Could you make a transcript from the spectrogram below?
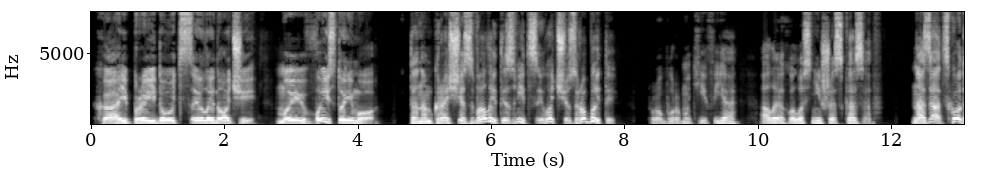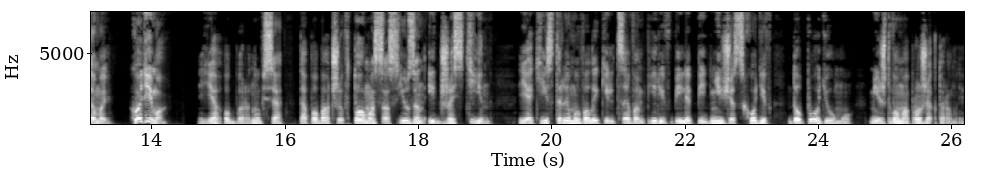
Хай прийдуть сили ночі, ми вистоїмо. Та нам краще звалити звідси, от що зробити, пробурмотів я, але голосніше сказав Назад, сходами, ходімо. Я обернувся та побачив Томаса, Сьюзен і Джастін, які стримували кільце вампірів біля підніжжя сходів до подіуму між двома прожекторами.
